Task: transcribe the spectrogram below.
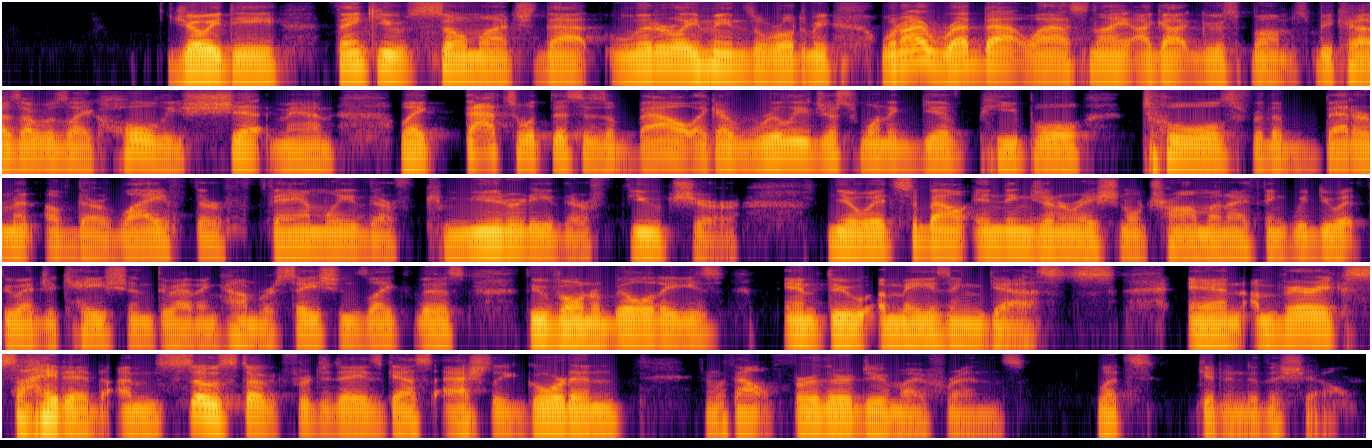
Joey D, thank you so much. That literally means the world to me. When I read that last night, I got goosebumps because I was like, holy shit, man. Like, that's what this is about. Like, I really just want to give people tools for the betterment of their life, their family, their community, their future. You know, it's about ending generational trauma. And I think we do it through education, through having conversations like this, through vulnerabilities, and through amazing guests. And I'm very excited. I'm so stoked for today's guest, Ashley Gordon. And without further ado, my friends, let's get into the show.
